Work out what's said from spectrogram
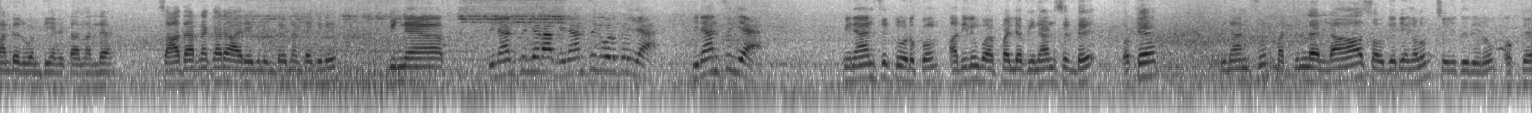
നല്ലൊരു വണ്ടിയാണ് കേട്ടോ നല്ല സാധാരണക്കാർ ആരെങ്കിലും ഉണ്ടെന്നുണ്ടെങ്കിൽ പിന്നെ ഫിനാൻസ് ഇല്ലടാ. ഫിനാൻസിൽ കൊടുക്കില്ല. ഫിനാൻസ് ഇല്ല. ഫിനാൻസ് ഇട്ട് കൊടുക്കും. അതിലും കുഴപ്പമില്ല. ഫിനാൻസ് ഉണ്ട് ഓക്കെ ഫിനാൻസും മറ്റുള്ള എല്ലാ സൗകര്യങ്ങളും ചെയ്തു തരും ഓക്കെ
